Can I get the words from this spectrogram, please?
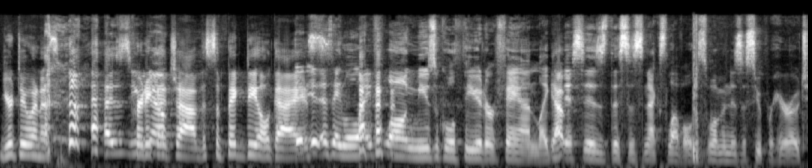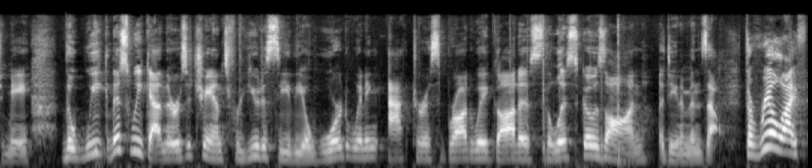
You're doing a pretty know, good job. This is a big deal, guys. As a lifelong musical theater fan, like Yep. this is this is next level. This woman is a superhero to me. The week this weekend there is a chance for you to see the award-winning actress, Broadway goddess, the list goes on, Idina Menzel. the real life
